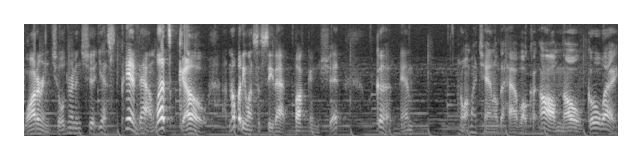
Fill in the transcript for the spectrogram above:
water and children and shit. Yes, pan down, let's go. Nobody wants to see that fucking shit. Good, man. I don't want my channel to have all kinds. Oh no, go away.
